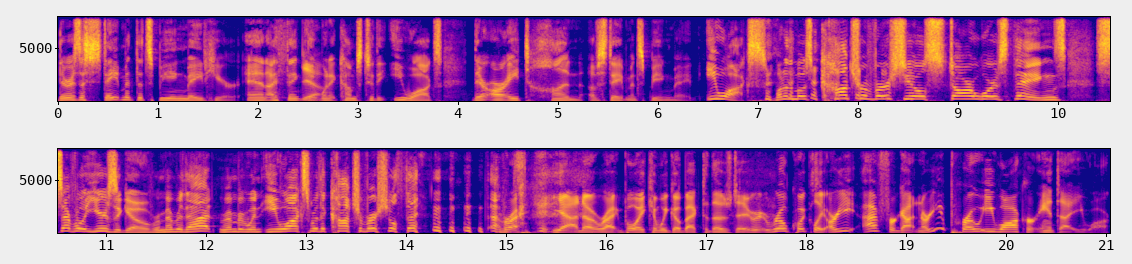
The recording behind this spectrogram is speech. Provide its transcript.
there is a statement that's being made here, and I think Yeah. that when it comes to the Ewoks, there are a ton of statements being made. Ewoks, one of the most controversial Star Wars things several years ago. Remember that? Remember when Ewoks were the controversial thing? right. Yeah, no, right. Boy, can we go back to those days real quickly? Are you? I've forgotten. Are you pro Ewok or anti Ewok?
